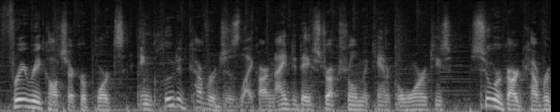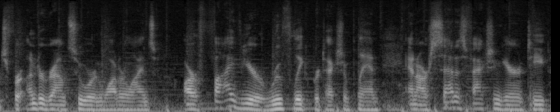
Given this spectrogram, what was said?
free RecallChek reports included coverages like our 90-day structural mechanical warranties, SewerGard coverage for underground sewer and water lines, our five-year roof leak protection plan, and our satisfaction guarantee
